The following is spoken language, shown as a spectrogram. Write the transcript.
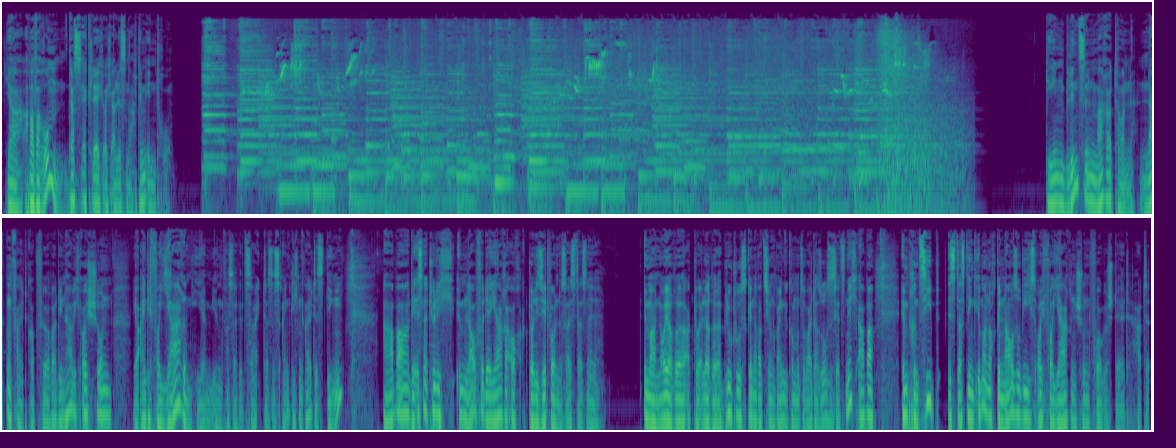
Ja, aber warum? Das erkläre ich euch alles nach dem Intro. Musik Den Blinzeln Marathon Nackenfaltkopfhörer, den habe ich euch schon ja eigentlich vor Jahren hier im Irgendwasser gezeigt. Das ist eigentlich ein altes Ding. Aber der ist natürlich im Laufe der Jahre auch aktualisiert worden. Das heißt, da ist eine immer neuere, aktuellere Bluetooth-Generation reingekommen und so weiter. So ist es jetzt nicht. Aber im Prinzip ist das Ding immer noch genauso, wie ich es euch vor Jahren schon vorgestellt hatte.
